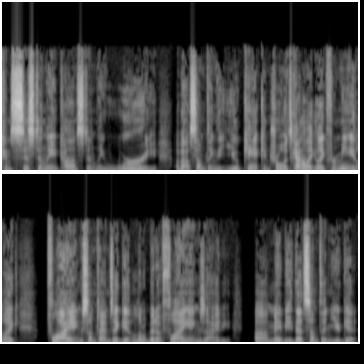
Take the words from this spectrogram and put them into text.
consistently and constantly worry about something that you can't control. It's kind of like like for me, like flying. Sometimes I get a little bit of flying anxiety. Um, maybe that's something you get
